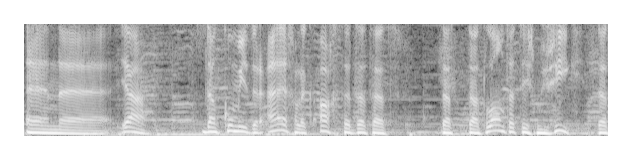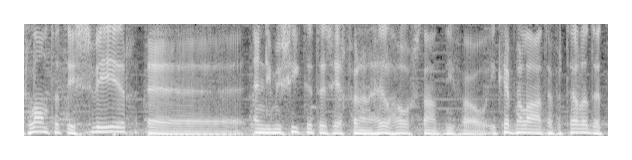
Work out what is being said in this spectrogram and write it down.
En eh, ja, dan kom je er eigenlijk achter dat dat, dat, dat land, het is muziek. Dat land, het is sfeer. eh, en die muziek, dat is echt van een heel hoogstaand niveau. Ik heb me laten vertellen dat 10%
